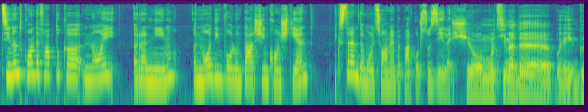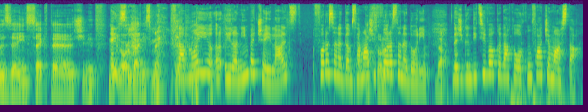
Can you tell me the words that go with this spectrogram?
ținând cont de faptul că noi rănim în mod involuntar și inconștient extrem de mulți oameni pe parcursul zilei. Și o mulțime de gâze, insecte și exact. microorganisme. Dar noi uh, îi rănim pe ceilalți fără să ne dăm seama Absolut. și fără să ne dorim. Da. Deci gândiți-vă că dacă oricum facem asta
